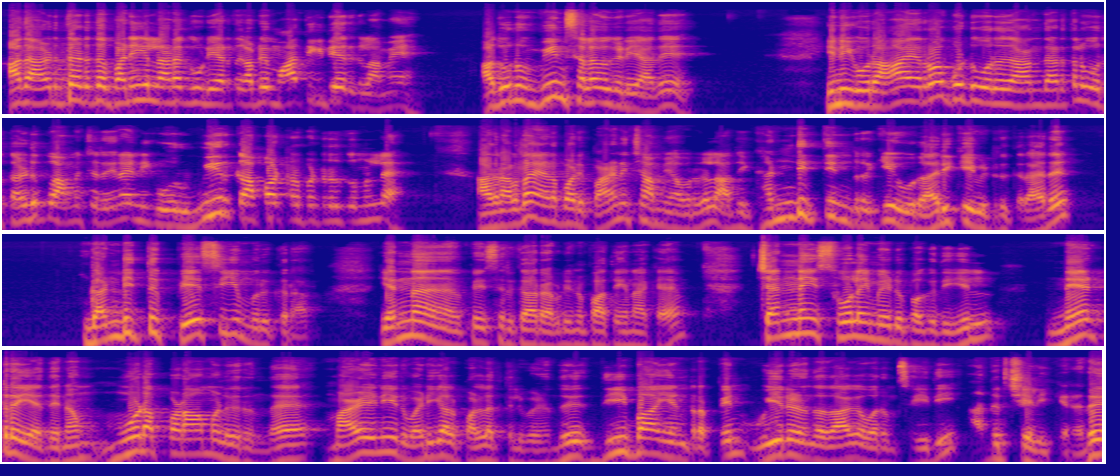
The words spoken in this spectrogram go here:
அது அடுத்தடுத்த பணிகள் நடக்கக்கூடிய இடத்துக்கு அப்படியே மாத்திக்கிட்டே இருக்கலாமே. அது ஒன்றும் வீண் செலவு கிடையாது. இன்னைக்கு ஒரு ஆயிரம் ரூபாய் போட்டு ஒரு அந்த இடத்துல ஒரு தடுப்பு அமைச்சிருந்தீங்கன்னா இன்னைக்கு ஒரு உயிர் காப்பாற்றப்பட்டிருக்கும் இல்ல அதனாலதான் எடப்பாடி பழனிசாமி அவர்கள் அதை கண்டித்து இன்றைக்கு ஒரு அறிக்கை விட்டிருக்கிறாரு. கண்டித்து பேசியும் இருக்கிறார். என்ன பேசியிருக்காரு அப்படின்னு பாத்தீங்கன்னாக்க சென்னை சூளைமேடு பகுதியில் நேற்றைய தினம் மூடப்படாமல் இருந்த மழைநீர் வடிகால் பள்ளத்தில் விழுந்து தீபா என்ற பெண் உயிரிழந்ததாக வரும் செய்தி அதிர்ச்சி அளிக்கிறது.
